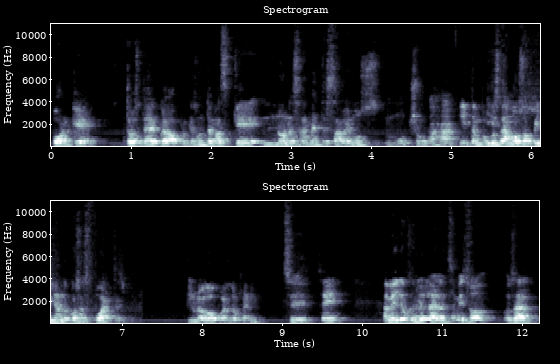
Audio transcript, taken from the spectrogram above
porque, tenemos que tener cuidado porque son temas que no necesariamente sabemos mucho Ajá, Y tampoco y estamos sabemos- opinando cosas fuertes. Y luego fue el de Eugenio. sí. Sí. A mí el de Eugenio la verdad se me hizo, o sea,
